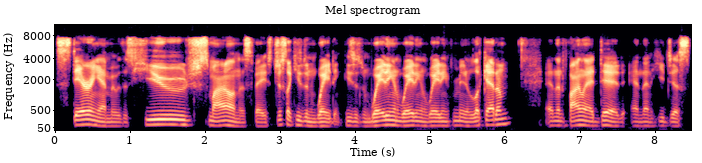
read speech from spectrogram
staring at me with this huge smile on his face, just like he's been waiting. He's just been waiting and waiting and waiting for me to look at him. And then finally I did. And then he just,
